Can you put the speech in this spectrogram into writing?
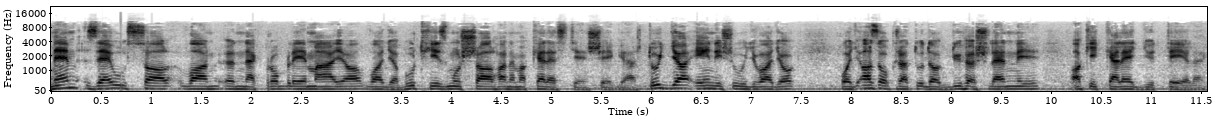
Nem Zeusszal van önnek problémája, vagy a buddhizmussal, hanem a kereszténységgel. Tudja, én is úgy vagyok, hogy azokra tudok dühös lenni, akikkel együtt élek.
